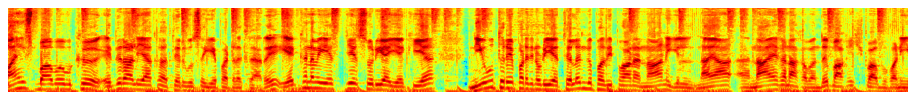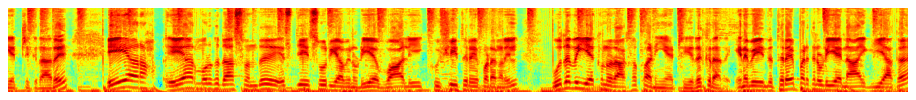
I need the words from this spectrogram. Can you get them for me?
மகேஷ் பாபுவுக்கு எதிராளியாக தேர்வு செய்யப்பட்டிருக்கிறார். ஏற்கனவே எஸ் ஜே சூர்யா இயக்கிய நியூ திரைப்படத்தினுடைய தெலுங்கு பதிப்பான நாணியில் நாயகனாக வந்து மகேஷ் பாபு பணியேற்றுகிறார் A R A R Murugadoss வந்து எஸ் ஜே சூர்யாவினுடைய வாலி குஷி திரைப்படங்களில் உதவி இயக்குநராக பணியாற்றி இருக்கிறார் எனவே இந்த திரைப்படத்தினுடைய நாயகியாக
